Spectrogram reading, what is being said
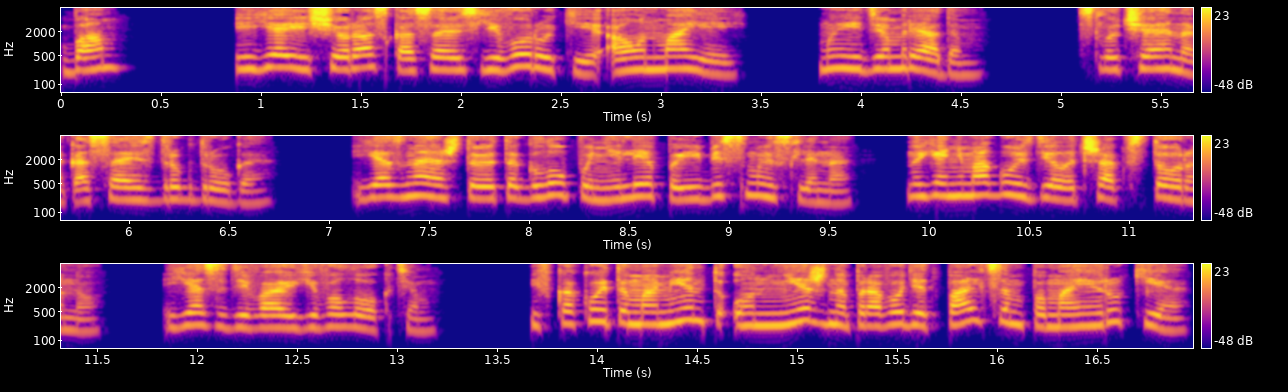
Бам! И я еще раз касаюсь его руки, а он моей. Мы идем рядом. Случайно касаясь друг друга. Я знаю, что это глупо, нелепо и бессмысленно, но я не могу сделать шаг в сторону. Я задеваю его локтем. И в какой-то момент он нежно проводит пальцем по моей руке.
